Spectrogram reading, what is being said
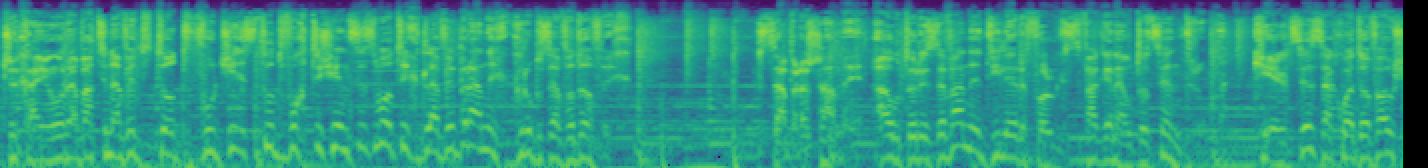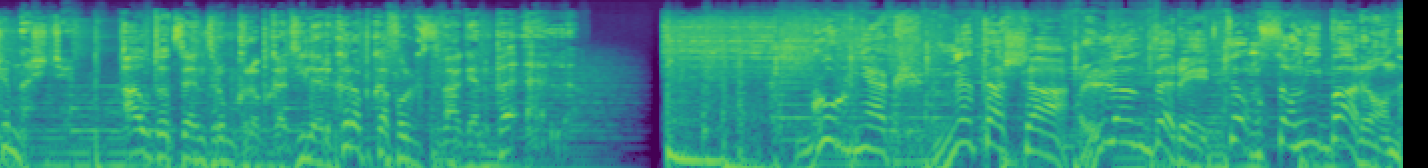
Czekają rabaty nawet do 22 tysięcy złotych dla wybranych grup zawodowych. Zapraszamy. Autoryzowany dealer Volkswagen Autocentrum. Kielce Zakładowa 18. autocentrum.dealer.volkswagen.pl Górniak, Natasza, Landberry, Thompson i Baron.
